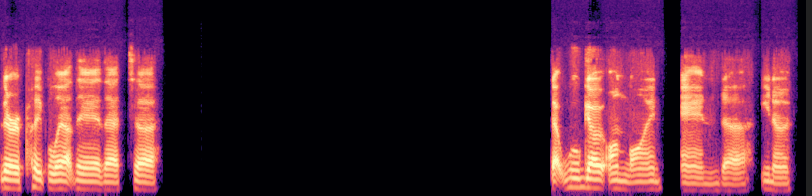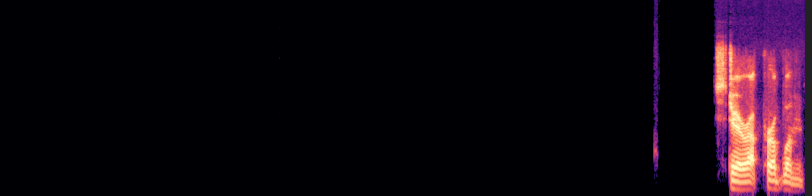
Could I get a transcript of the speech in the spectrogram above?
there are people out there that uh, that will go online and uh, you know stir up problems.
